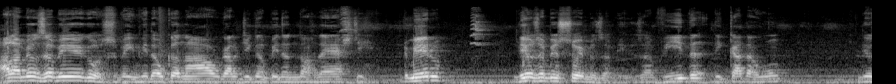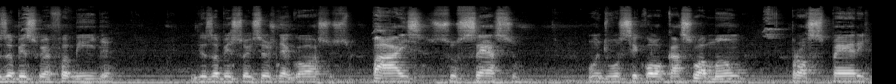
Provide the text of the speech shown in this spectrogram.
Fala meus amigos, bem-vindo ao canal Galo de Campina do Nordeste. Primeiro, Deus abençoe meus amigos, a vida de cada um. Deus abençoe a família. Deus abençoe seus negócios, paz, sucesso. Onde você colocar sua mão, prospere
